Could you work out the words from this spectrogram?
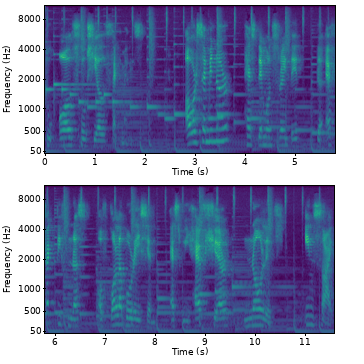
to all social segments. Our seminar has demonstrated the effectiveness of collaboration as we have shared knowledge, insight,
